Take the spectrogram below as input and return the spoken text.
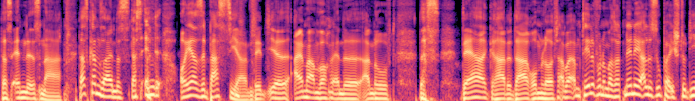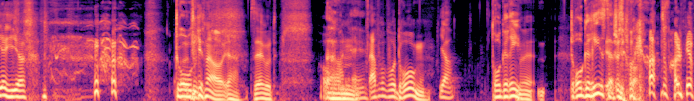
das Ende ist nah. Das kann sein, dass Das Ende- euer Sebastian, den ihr einmal am Wochenende anruft, dass der gerade da rumläuft, aber am Telefon immer sagt, nee, nee, alles super, ich studiere hier. Drogen. Genau, ja, sehr gut. Oh Mann, ähm, apropos Drogen. Ja. Drogerie. Äh, Drogerie ist das Oh Stichwort. Gott, wollen, wir,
